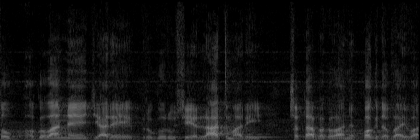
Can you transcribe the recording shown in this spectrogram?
તો ભગવાને જ્યારે ભૃગુ ઋષિએ લાત મારી, છતાં ભગવાને પગ દબાવ્યા.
